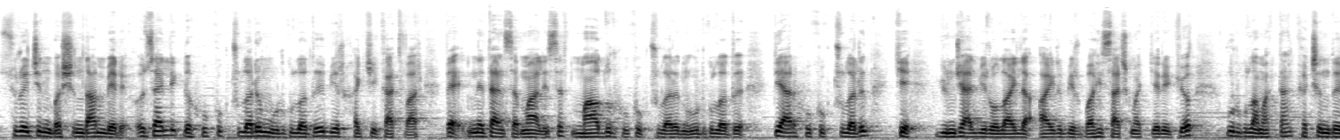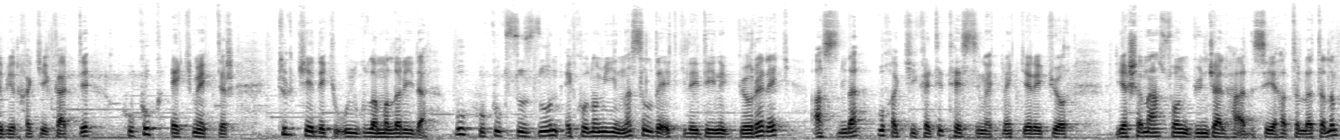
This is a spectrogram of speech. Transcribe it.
Sürecin başından beri özellikle hukukçuların vurguladığı bir hakikat var ve nedense maalesef mağdur hukukçuların vurguladığı diğer hukukçuların ki güncel bir olayla ayrı bir bahis açmak gerekiyor vurgulamaktan kaçındığı bir hakikatti. Hukuk ekmektir. Türkiye'deki uygulamalarıyla bu hukuksuzluğun ekonomiyi nasıl da etkilediğini görerek aslında bu hakikati teslim etmek gerekiyor. Yaşanan son güncel hadiseyi hatırlatalım.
